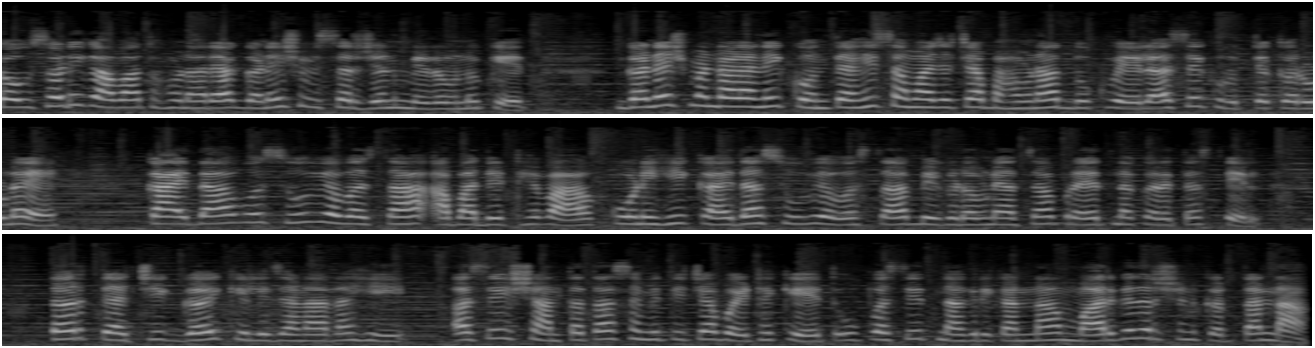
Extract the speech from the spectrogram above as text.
कौसडी गावात होणाऱ्या गणेश विसर्जन मिरवणुकीत गणेश मंडळांनी कोणत्याही समाजाच्या भावना दुखवेल असे कृत्य करू नये. कायदा व सुव्यवस्था अबाधित ठेवा. कोणीही कायदा सुव्यवस्था बिघडवण्याचा प्रयत्न करीत असतील तर त्याची गय केली जाणार नाही असे शांतता समितीच्या बैठकीत उपस्थित नागरिकांना मार्गदर्शन करताना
